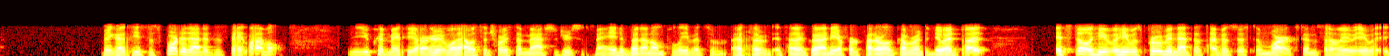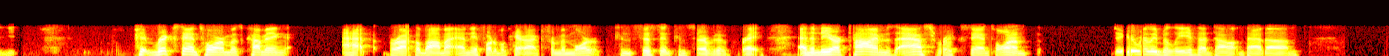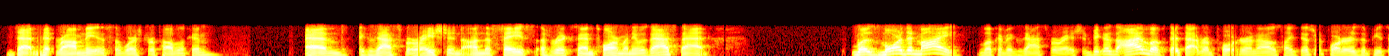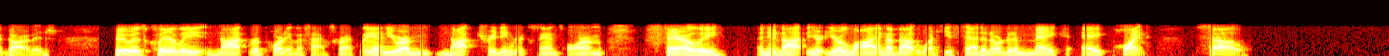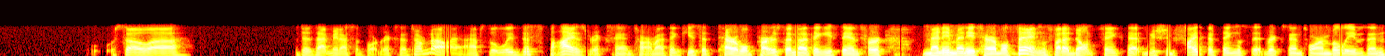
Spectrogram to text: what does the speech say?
because he supported that at the state level. You could make the argument, well, that was the choice that Massachusetts made, but I don't believe it's a it's a it's a good idea for federal government to do it. But it's still he he was proving that this type of system works, and so it, it, Rick Santorum was coming at Barack Obama and the Affordable Care Act from a more consistent conservative rate. And the New York Times asked Rick Santorum, "Do you really believe that that um, that Mitt Romney is the worst Republican?" And exasperation on the face of Rick Santorum when he was asked that was more than my look of exasperation because I looked at that reporter and I was like, this reporter is a piece of garbage who is clearly not reporting the facts correctly, and you are not treating Rick Santorum fairly, and you're not you're, you're lying about what he said in order to make a point. So, so uh, does that mean I support Rick Santorum? No, I absolutely despise Rick Santorum. I think he's a terrible person. I think he stands for many, many terrible things, but I don't think that we should fight the things that Rick Santorum believes in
